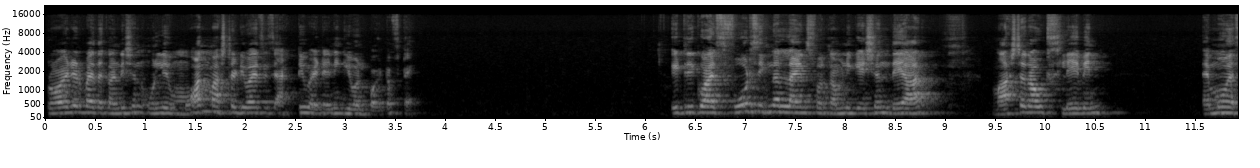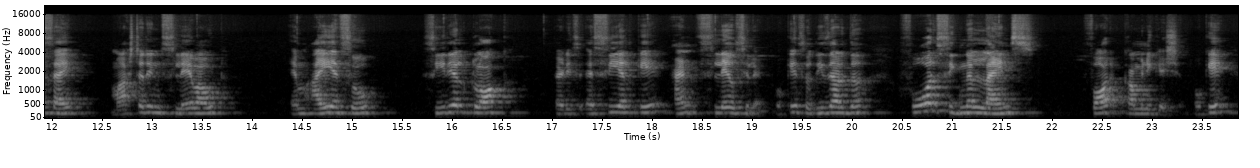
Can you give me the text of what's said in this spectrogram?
provided by the condition only one master device is active at any given point of time. It requires four signal lines for communication. They are master out slave in, MOSI, master in slave out, MISO, serial clock that is SCLK and slave select. Okay, so these are the four signal lines for communication. Okay,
